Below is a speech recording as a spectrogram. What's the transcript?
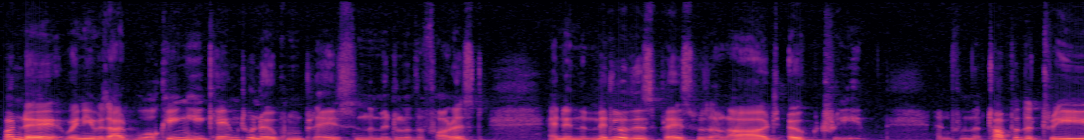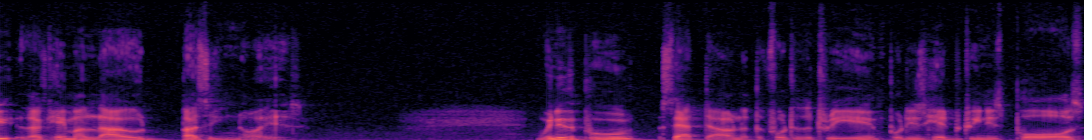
One day, when he was out walking, he came to an open place in the middle of the forest, and in the middle of this place was a large oak tree, and from the top of the tree there came a loud buzzing noise. Winnie the Pooh sat down at the foot of the tree, put his head between his paws,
